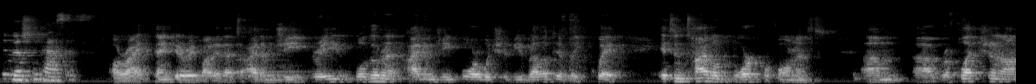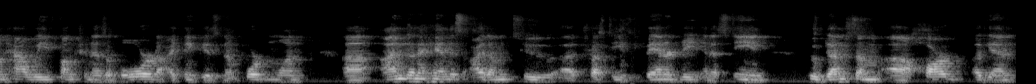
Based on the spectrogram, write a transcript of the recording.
The motion passes. All right, thank you, everybody. That's item G3. We'll go to item G4, which should be relatively quick. It's entitled Board Performance. Um, uh, reflection on how we function as a board, I think, is an important one. Uh, I'm going to hand this item to uh, trustees Banerjee and Esteen, who've done some uh, hard, again,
